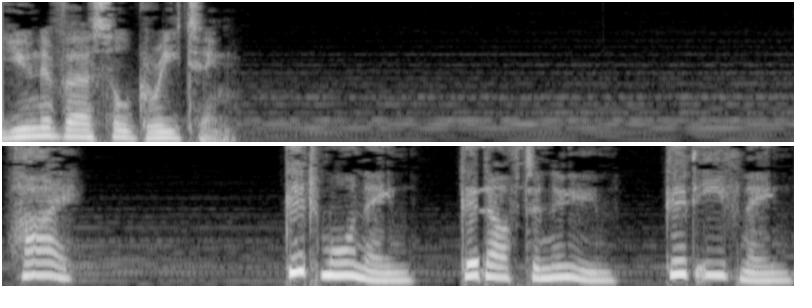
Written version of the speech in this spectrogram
the universal greeting. Hi. Good morning, good afternoon, good evening,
